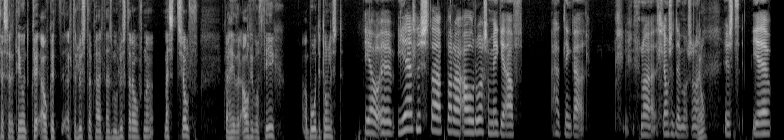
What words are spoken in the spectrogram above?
þessari tegund, hver, á hvað ert að hlusta, hvað er það sem þú hlustar á svona mest sjálf? Hvað hefur áhrif á þig að búa til tónlist? Já, um, ég hlusta bara á rosa mikið af hellinga hljómsveitum og svona. Veist, ég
